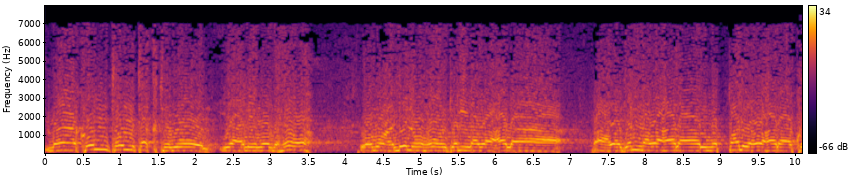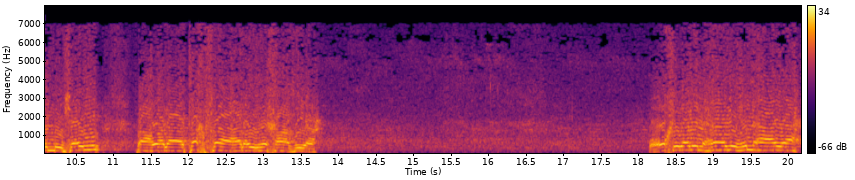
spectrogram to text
ما كنتم تكتمون يعني مظهره ومعلنه جل وعلا فهو جل وعلا المطلع على كل شيء فهو لا تخفى عليه خافية. وأخذ من هذه الآية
